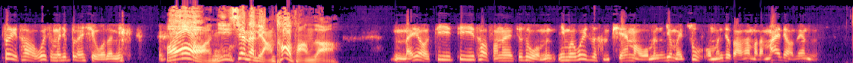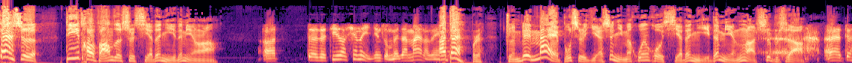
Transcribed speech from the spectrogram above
这一套为什么就不能写我的名？”哦，你现在两套房子啊？没有，第一第一套房呢，就是我们因为位置很偏嘛，我们又没住，我们就打算把它卖掉这样子。但是第一套房子是写的你的名啊？啊，对对，第一套现在已经准备在卖了。啊，对，不是准备卖，不是也是你们婚后写的你的名啊？是不是啊？哎，对，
